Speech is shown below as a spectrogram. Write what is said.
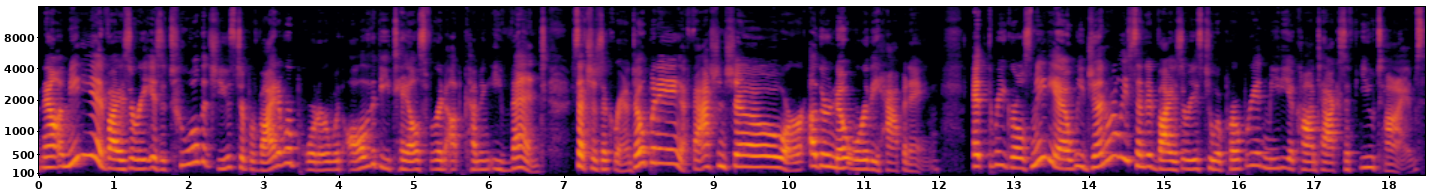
Now, a media advisory is a tool that's used to provide a reporter with all the details for an upcoming event, such as a grand opening, a fashion show, or other noteworthy happening. At Three Girls Media, we generally send advisories to appropriate media contacts a few times.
